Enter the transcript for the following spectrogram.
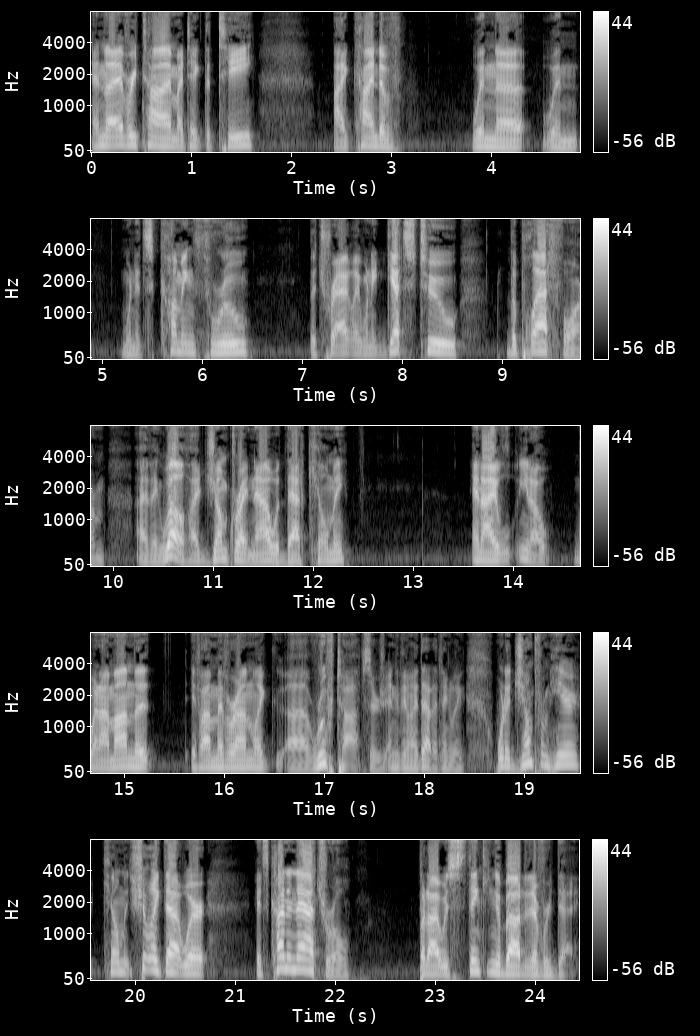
And every time I take the T, I kind of when the when when it's coming through the track, like when it gets to the platform, I think, well, if I jumped right now, would that kill me? And I, you know, when I'm on the, if I'm ever on like uh, rooftops or anything like that, I think like, would a jump from here kill me? Shit like that, where it's kind of natural, but I was thinking about it every day.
